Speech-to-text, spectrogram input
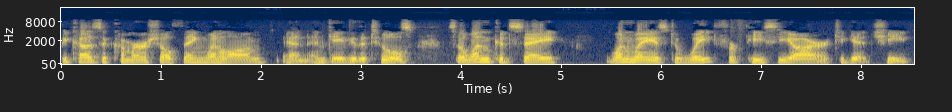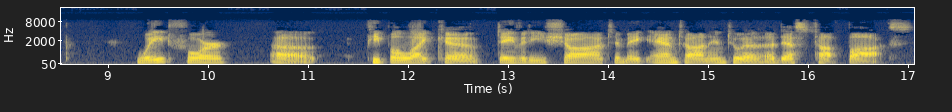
because the commercial thing went along and, and gave you the tools. So one could say one way is to wait for PCR to get cheap wait for uh, people like uh, David E. Shaw to make Anton into a, a desktop box.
